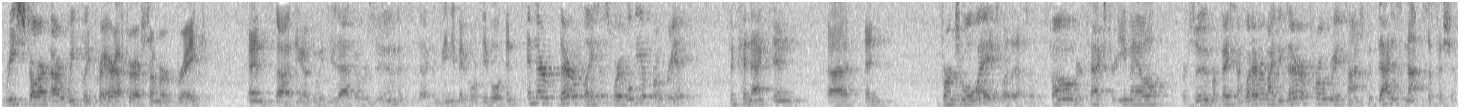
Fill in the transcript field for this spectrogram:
restart our weekly prayer after our summer break. And, uh, you know, do we do that over Zoom? It's uh, convenient, maybe more people. And, and there, there are places where it will be appropriate to connect in, uh, in virtual ways, whether that's over phone or text or email or Zoom or FaceTime, whatever it might be. There are appropriate times, but that is not sufficient.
